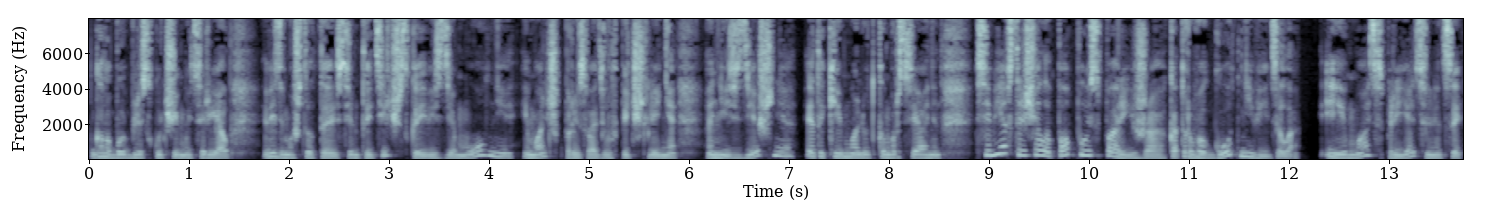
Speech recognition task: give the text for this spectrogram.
голубой блескучий материал, видимо, что-то синтетическое, везде молнии, и мальчик производил впечатление не здешнее, этакий малютка-марсианин. Семья встречала папу из Парижа, которого год не видела, и мать с приятельницей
